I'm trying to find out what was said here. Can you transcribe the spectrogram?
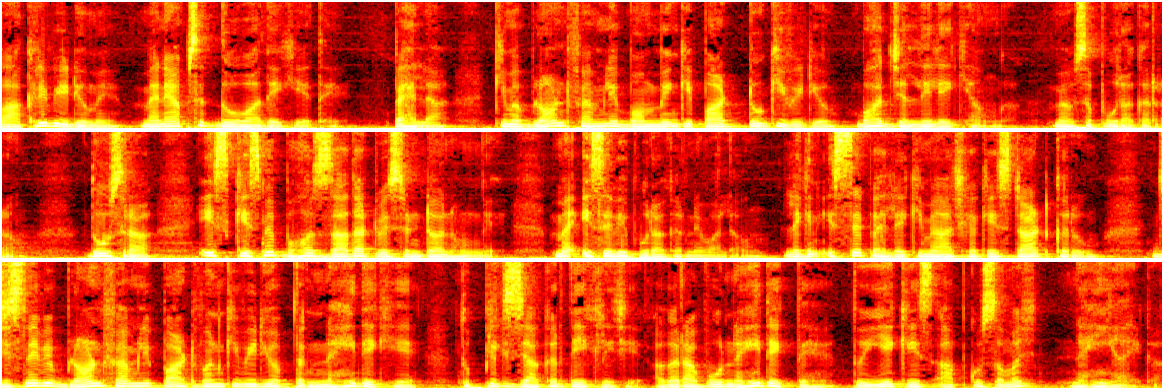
आखिरी वीडियो में मैंने आपसे दो वादे किए थे। पहला, कि मैं ब्लॉन्ड फैमिली बॉम्बिंग की पार्ट टू की वीडियो बहुत जल्दी लेके आऊँगा। मैं उसे पूरा कर रहा हूँ। दूसरा, इस केस में बहुत ज़्यादा ट्विस्ट एंड टर्न होंगे। मैं इसे भी पूरा करने वाला हूँ। लेकिन इससे पहले कि मैं आज का केस स्टार्ट करूँ, जिसने भी ब्लॉन्ड फैमिली पार्ट वन की वीडियो अब तक नहीं देखी है तो प्लीज़ जाकर देख लीजिए। अगर आप वो नहीं देखते हैं तो ये केस आपको समझ नहीं आएगा।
